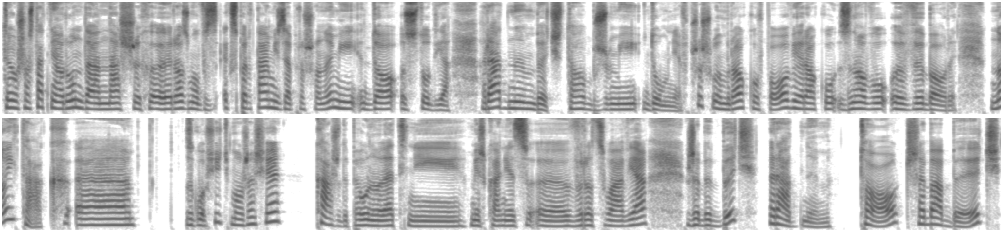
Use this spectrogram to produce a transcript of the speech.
To już ostatnia runda naszych e, rozmów z ekspertami zaproszonymi do studia. Radnym być to brzmi dumnie. W przyszłym roku, w połowie roku znowu wybory. No i tak, e, zgłosić może się każdy pełnoletni mieszkaniec e, Wrocławia. Żeby być radnym, to trzeba być,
